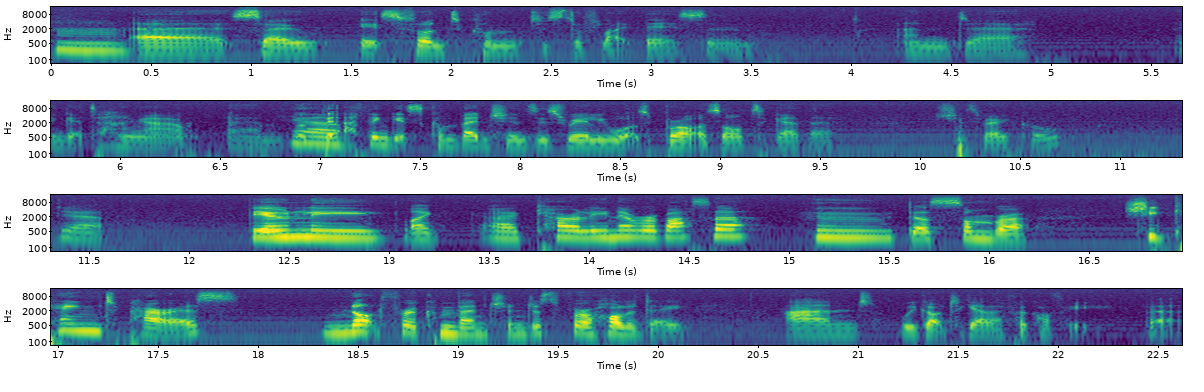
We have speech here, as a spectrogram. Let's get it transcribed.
Hmm. Uh, so it's fun to come to stuff like this and and uh, and get to hang out. Um, But Yeah. th- I think it's conventions is really what's brought us all together, which is very cool. Yeah. The only like uh, Carolina Ravassa who does Sombra, she came to Paris not for a convention, just for a holiday, and we got together for coffee. But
